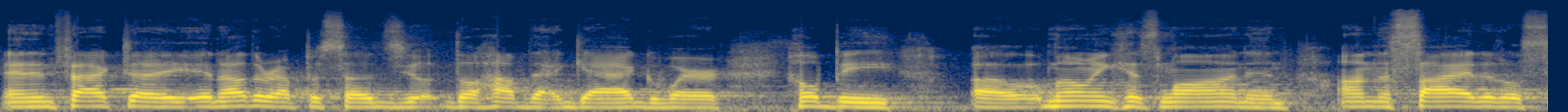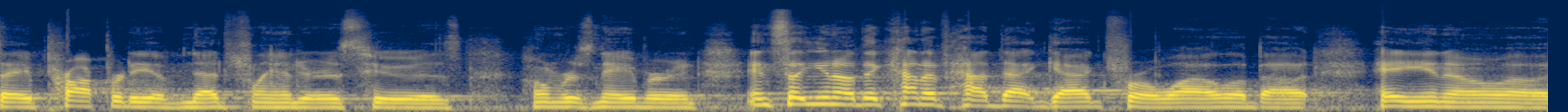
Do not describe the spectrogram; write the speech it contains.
And in fact uh, in other episodes they'll have that gag where he'll be uh, mowing his lawn, and on the side it'll say property of Ned Flanders, who is Homer's neighbor. And, and so, you know, they kind of had that gag for a while about, hey, you know, uh,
